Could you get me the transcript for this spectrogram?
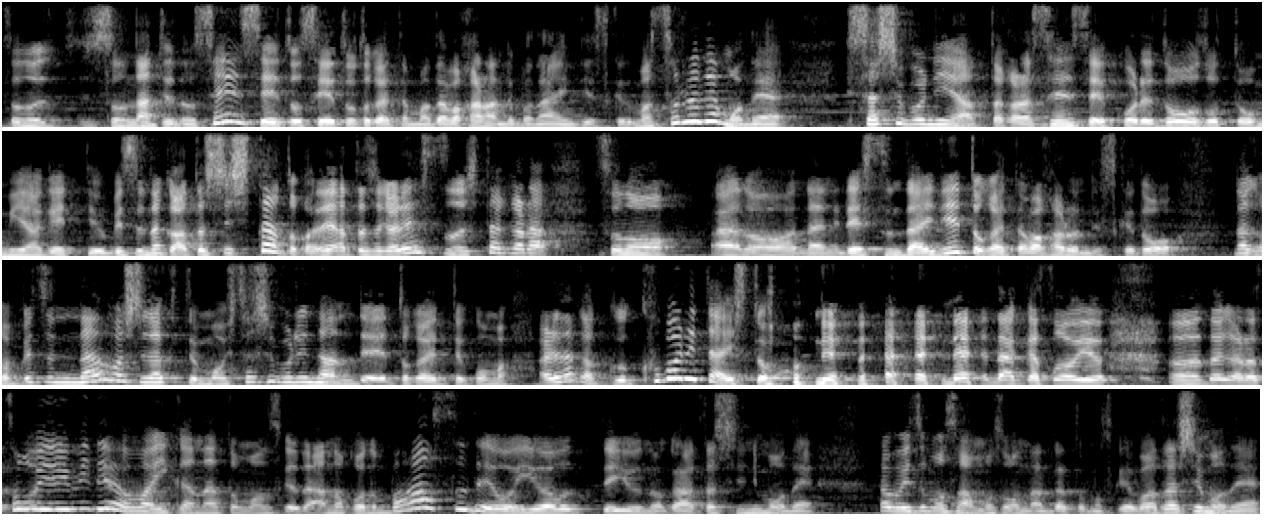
その、その、なんていうの、先生と生徒とかやったらまだわからんでもないんですけど、まあ、それでもね、久しぶりに会ったから、先生これどうぞってお土産っていう、別になんか私したとかね、私がレッスンしたから、その、あの、何、レッスン代でとかやったらわかるんですけど、なんか別に何もしなくても、久しぶりなんでとか言って、こう、まあ、あれなんか配りたい人ね、ね、なんかそういう、うん、だからそういう意味ではまあいいかなと思うんですけど、あの、このバースデーを祝うっていうのが私にもね、多分いつもさんもそうなんだと思うんですけど、私もね、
